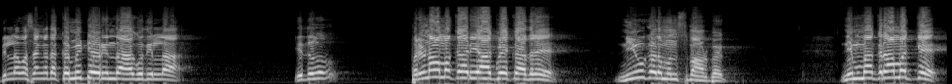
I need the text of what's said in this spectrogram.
ಬಿಲ್ಲವ ಸಂಘದ ಕಮಿಟಿಯವರಿಂದ ಆಗೋದಿಲ್ಲ. ಇದು ಪರಿಣಾಮಕಾರಿ ಆಗಬೇಕಾದ್ರೆ ನೀವುಗಳು ಮನಸ್ಸು ಮಾಡಬೇಕು. ನಿಮ್ಮ ಗ್ರಾಮಕ್ಕೆ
